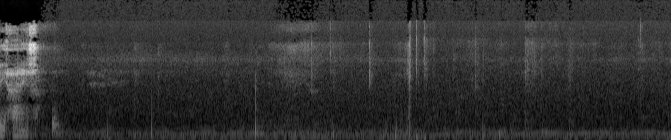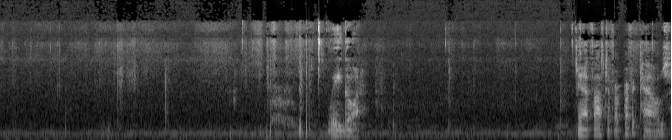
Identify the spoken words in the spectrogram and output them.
dirty eyes. Where you going? Yeah, Foster for Purrfect Pals,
